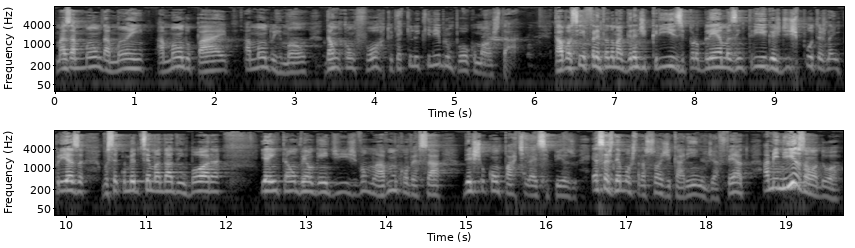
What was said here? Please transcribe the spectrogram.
mas a mão da mãe, a mão do pai, a mão do irmão dá um conforto que aquilo equilibra um pouco o mal-estar. Está você enfrentando uma grande crise, problemas, intrigas, disputas na empresa, você com medo de ser mandado embora, e aí então vem alguém e diz: Vamos lá, vamos conversar, deixa eu compartilhar esse peso. Essas demonstrações de carinho, de afeto, amenizam a dor.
